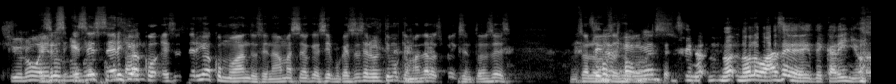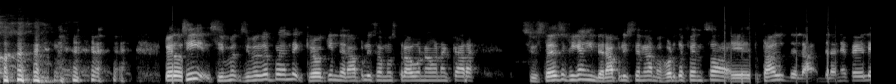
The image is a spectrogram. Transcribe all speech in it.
si uno ve. Ese, ese, es Sergio, ese, es Sergio, acomodándose, nada más tengo que decir, porque ese es el último que manda los picks. Entonces, un saludo no, no, lo hace de, cariño. Pero sí, sí me, sí me, sorprende. Creo que Indianapolis ha mostrado una buena cara. Si ustedes se fijan, Indianapolis tiene la mejor defensa eh, total de la, de la NFL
